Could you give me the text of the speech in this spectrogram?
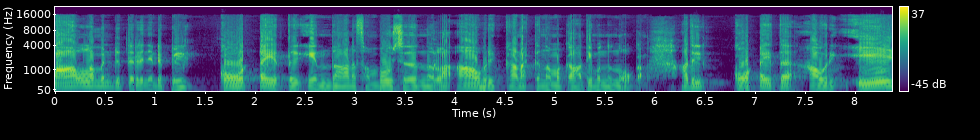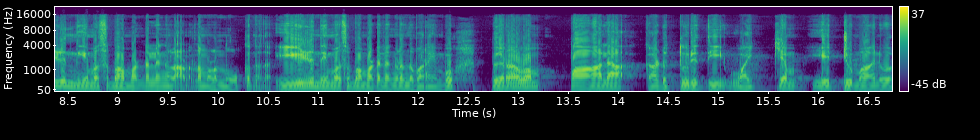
പാർലമെന്റ് തെരഞ്ഞെടുപ്പിൽ കോട്ടയത്ത് എന്താണ് സംഭവിച്ചതെന്നുള്ള ആ ഒരു കണക്ക് നമുക്ക് ആദ്യമൊന്ന് നോക്കാം. അതിൽ കോട്ടയത്ത് ആ ഒരു ഏഴ് നിയമസഭാ മണ്ഡലങ്ങളാണ് നമ്മൾ നോക്കുന്നത്. ഏഴ് നിയമസഭാ മണ്ഡലങ്ങൾ എന്ന് പറയുമ്പോൾ പിറവം പാല കടുത്തുരുത്തി വൈക്കം ഏറ്റുമാനൂർ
